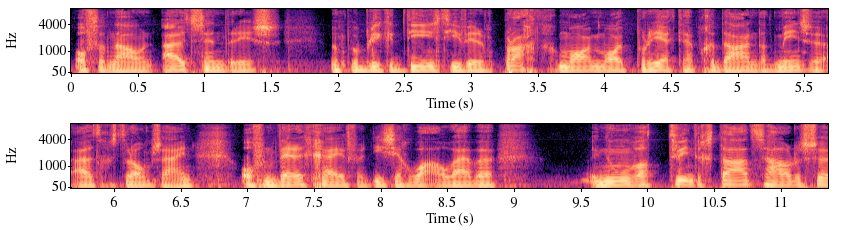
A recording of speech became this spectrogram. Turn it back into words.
Of dat nou een uitzender is, een publieke dienst die weer een prachtig mooi, mooi project heeft gedaan, dat mensen uitgestroomd zijn. Of een werkgever die zegt: Wauw, we hebben, ik noem wat, twintig statushouders. eh,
